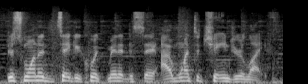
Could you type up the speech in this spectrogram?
Just wanted to take a quick minute to say, I want to change your life.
